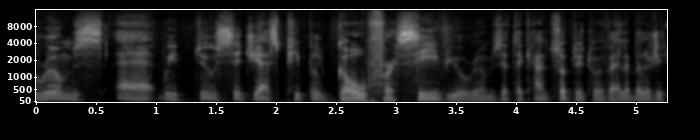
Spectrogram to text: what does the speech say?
rooms, uh, we do suggest people go for sea view rooms if they can, subject to availability,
